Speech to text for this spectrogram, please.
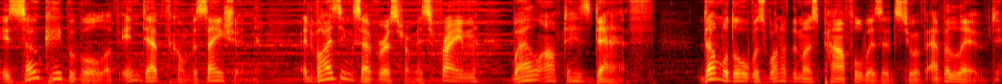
is so capable of in depth conversation, advising Severus from his frame well after his death. Dumbledore was one of the most powerful wizards to have ever lived,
